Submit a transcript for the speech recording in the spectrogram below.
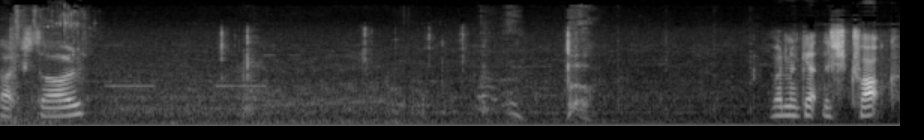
like so. Gonna get this truck.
